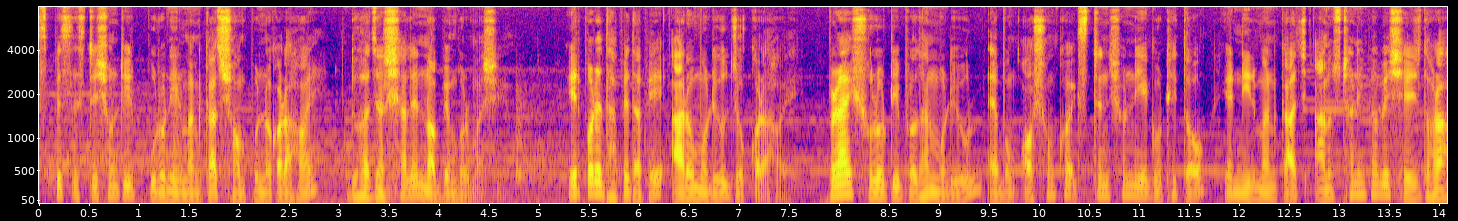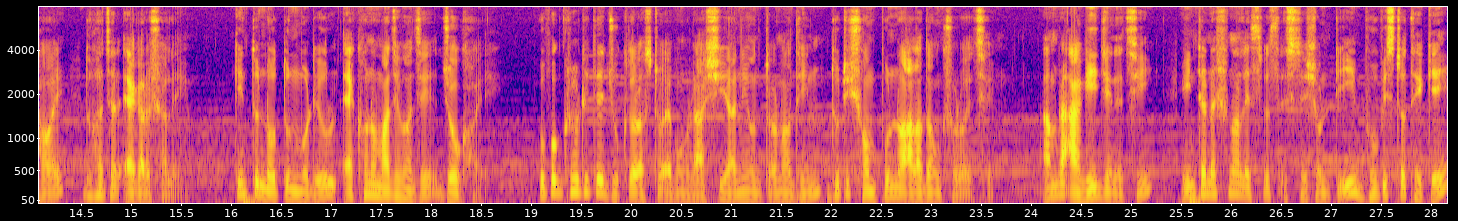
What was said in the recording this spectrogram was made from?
স্পেস স্টেশনটির পুরো নির্মাণ কাজ সম্পূর্ণ করা হয় দু হাজার সালের নভেম্বর মাসে। এরপরে ধাপে ধাপে আরও মডিউল যোগ করা হয়। প্রায় ষোলোটি প্রধান মডিউল এবং অসংখ্য এক্সটেনশন নিয়ে গঠিত এর নির্মাণ কাজ আনুষ্ঠানিকভাবে শেষ ধরা হয় দু হাজার এগারো সালে। কিন্তু নতুন মডিউল এখনও মাঝে মাঝে যোগ হয়। উপগ্রহটিতে যুক্তরাষ্ট্র এবং রাশিয়া নিয়ন্ত্রণাধীন দুটি সম্পূর্ণ আলাদা অংশ রয়েছে। আমরা আগেই জেনেছি ইন্টারন্যাশনাল স্পেস স্টেশনটি ভূপৃষ্ঠ থেকে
